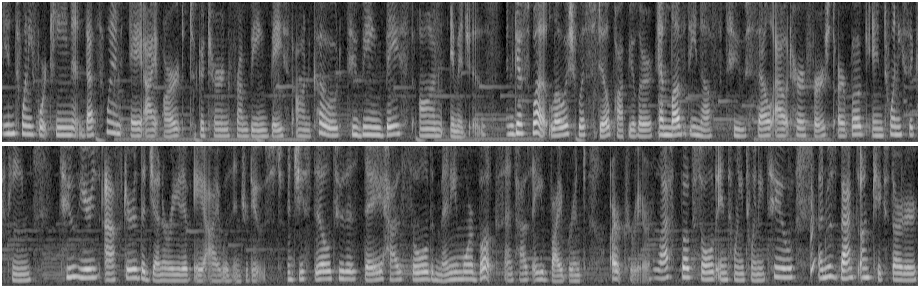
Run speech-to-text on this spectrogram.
In 2014, that's when AI art took a turn from being based on code to being based on images. And guess what? Loish was still popular and loved enough to sell out her first art book in 2016 two years after the generative AI was introduced. And she still, to this day, has sold many more books and has a vibrant art career. Her last book sold in 2022 and was backed on Kickstarter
